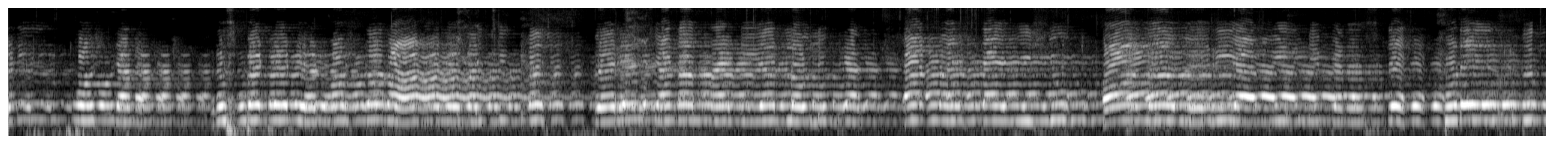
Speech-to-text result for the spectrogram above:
wedding. Respected headmaster, parents and my. At first you all a very happy Independence Day. Today is 5th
